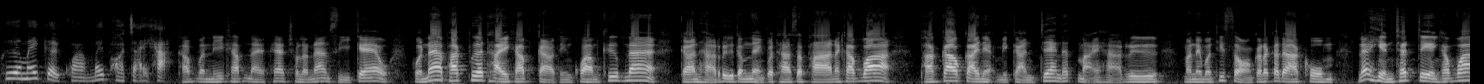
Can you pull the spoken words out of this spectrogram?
เพื่อไม่ให้เกิดความไม่พอใจค่ะ ครับวันนี้ครับนายแพทย์ชลนานสีแก้ว หัวหน้าพักเพื่อไทยครับ กล่าวถึงความคืบหน้าการหารือตำแหน่งประธานสภานะครับว่าพักก้าวไกลเนี่ยมีการแจ้งนัดหมายหารือ มาในวันที่ 2 กรกฎาคม และเห็นชัดเจนครับว่า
